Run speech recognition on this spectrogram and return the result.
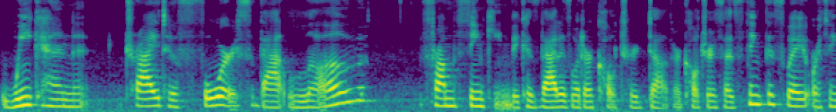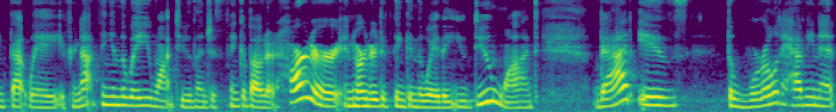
we can try to force that love from thinking because that is what our culture does. Our culture says think this way or think that way. If you're not thinking the way you want to, then just think about it harder in order to think in the way that you do want. That is the world having it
